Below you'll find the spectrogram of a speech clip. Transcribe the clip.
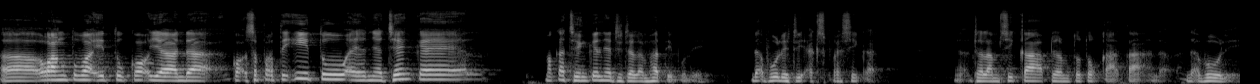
uh, orang tua itu kok ya ndak kok seperti itu akhirnya jengkel. Maka jengkelnya di dalam hati boleh tidak boleh diekspresikan. Ya, dalam sikap dalam tutur kata tidak boleh.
